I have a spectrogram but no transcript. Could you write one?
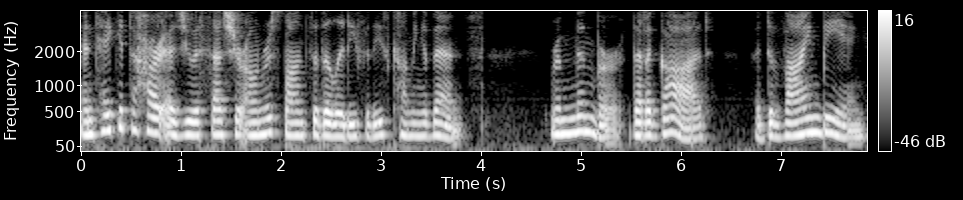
and take it to heart as you assess your own responsibility for these coming events. Remember that a God, a divine being,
